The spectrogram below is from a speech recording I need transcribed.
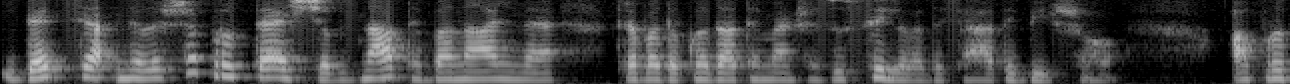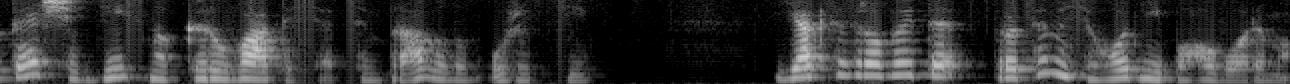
Йдеться не лише про те, щоб знати банальне, треба докладати менше зусиль, але досягати більшого, а про те, щоб дійсно керуватися цим правилом у житті. Як це зробити? Про це ми сьогодні і поговоримо.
